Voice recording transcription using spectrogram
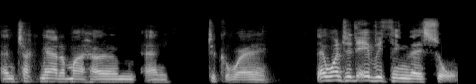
and chucked me out of my home and took away. They wanted everything they saw.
